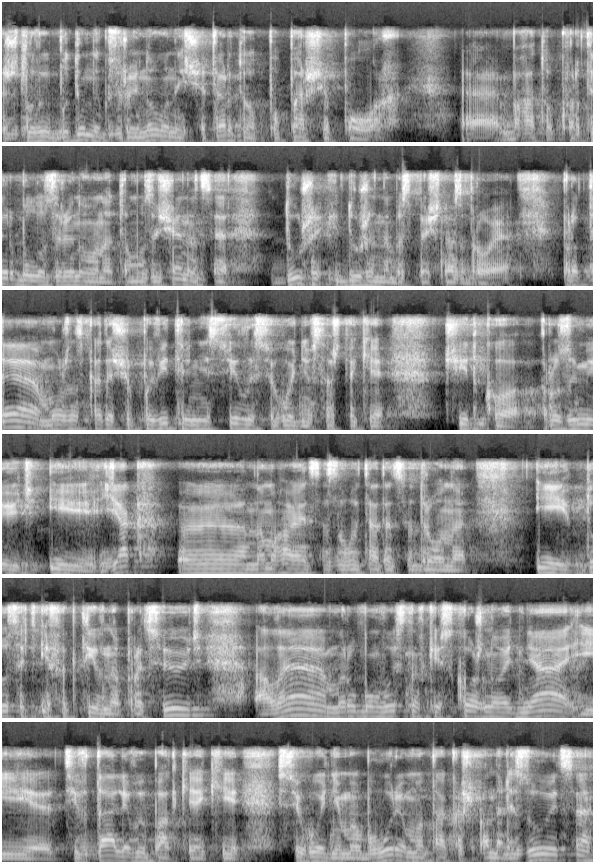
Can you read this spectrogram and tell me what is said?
житловий будинок зруйнований з четвертого по перший поверх. Е, Багато квартир було зруйновано, тому звичайно це дуже і дуже небезпечна зброя. Проте можна сказати, що повітряні сили сьогодні все ж таки чітко розуміють і як е, намагаються залетати ці дрони, і досить ефективно працюють. Але ми робимо висновки з кожного дня, і ті вдалі випадки, які сьогодні ми обговорюємо, також аналізуються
